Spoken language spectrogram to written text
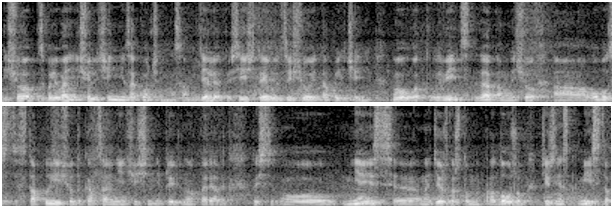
еще заболевание, еще лечение не закончено на самом деле, то есть ей требуется еще этап лечения. Ну вот вы видите, да, там еще а, область стопы еще до конца не очищена, не приведена в порядок. То есть о, у меня есть э, надежда, что мы продолжим через несколько месяцев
